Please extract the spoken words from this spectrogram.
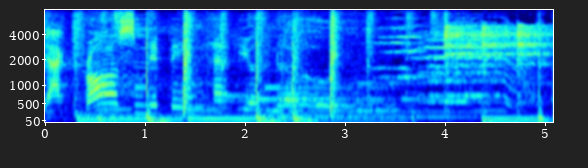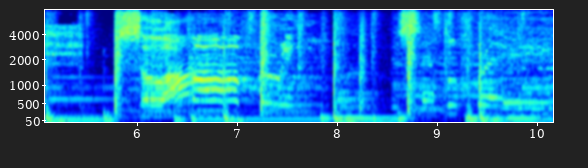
Jack Frost nipping at your nose. So I'm offering this simple phrase.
